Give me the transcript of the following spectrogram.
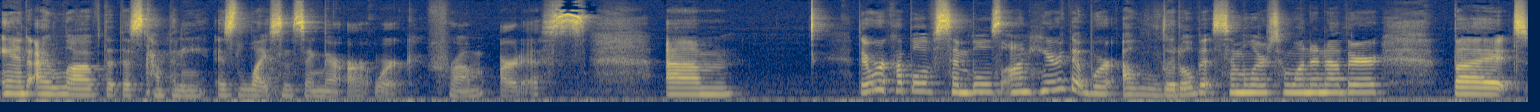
and I love that this company is licensing their artwork from artists. Um, there were a couple of symbols on here that were a little bit similar to one another, but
